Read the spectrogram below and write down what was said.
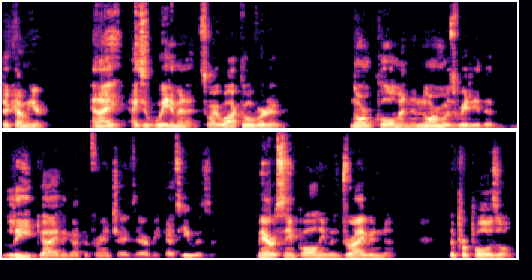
to come here. And I, I said, wait a minute. So I walked over to Norm Coleman, and Norm was really the lead guy that got the franchise there because he was mayor of St. Paul and he was driving the, the proposal.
